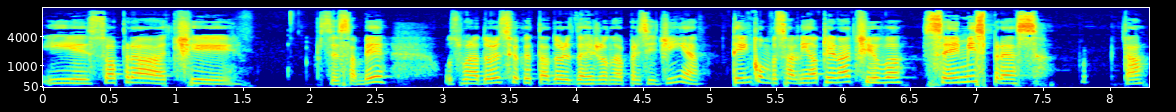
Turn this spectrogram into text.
E só para te pra você saber, os moradores e frequentadores da região da Aparecidinha têm como essa linha alternativa semi-expressa, tá?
